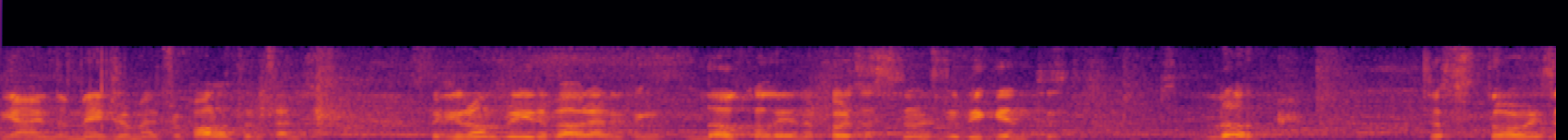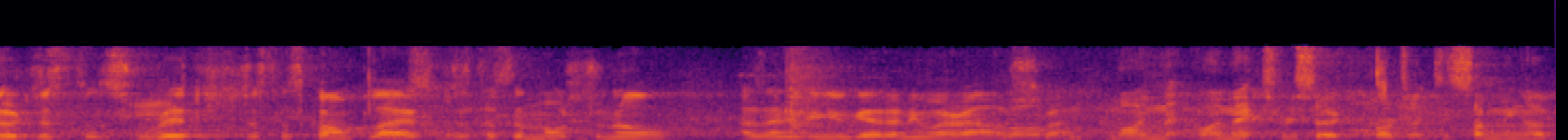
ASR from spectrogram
yeah, in the major metropolitan centers. But you don't read about anything locally. And of course, as soon as you begin to look, the stories are just as mm. rich, just as complex, just as emotional as anything you get anywhere else, Well, right? my, ne- my next research project is something I've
